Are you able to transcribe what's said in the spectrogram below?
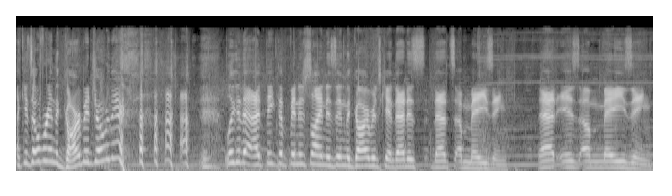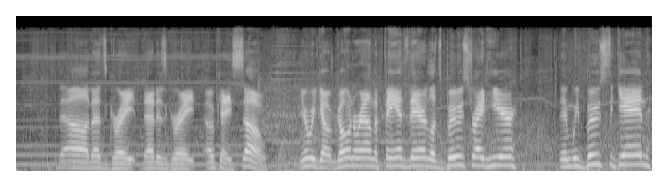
Like it's over in the garbage over there? Look at that. I think the finish line is in the garbage can. That is that's amazing. That is amazing. Oh, that's great. That is great. Okay, so here we go. Going around the fans there. Let's boost right here. Then we boost again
